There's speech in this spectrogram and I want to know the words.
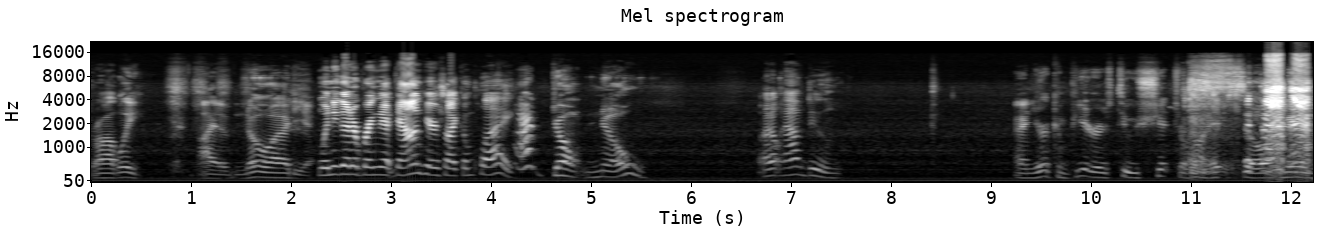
Probably. I have no idea. When you gonna bring that down here so I can play? I don't know. I don't have Doom. And your computer is too shit to run it, so I mean,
